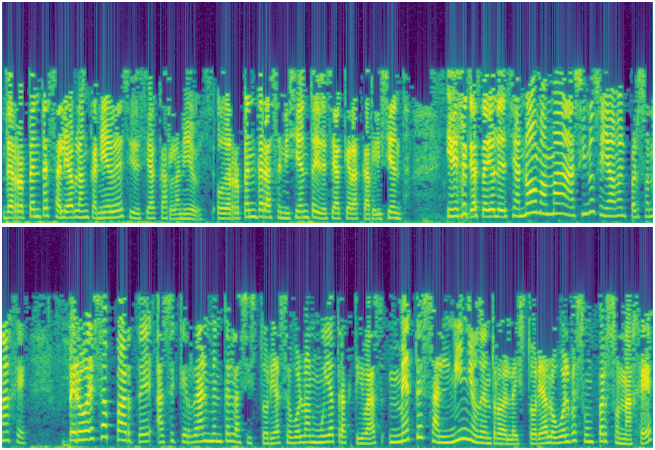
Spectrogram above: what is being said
De repente salía Blancanieves y decía Carla Nieves, o de repente era Cenicienta y decía que era Carlicienta. Y dice que hasta yo le decía, no mamá, así no se llama el personaje. Pero esa parte hace que realmente las historias se vuelvan muy atractivas, metes al niño dentro de la historia, lo vuelves un personaje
